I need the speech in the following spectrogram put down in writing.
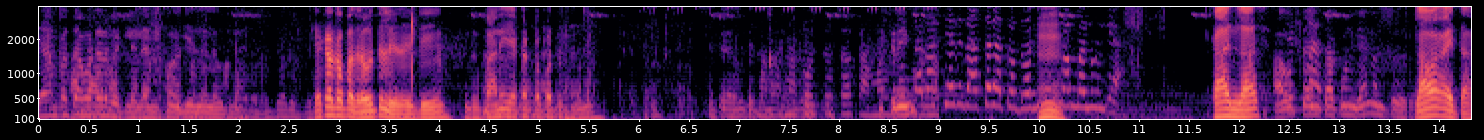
ते आमका चावटार भेटलेले आम्ही. गेलेले होते. एका टोपात राहतली ती. पाणी एका टोपातच आहे ना. जाताना तो दोन्ही एकदम बनवून घ्या काय आणलास? आऊट टाइम टाकून घ्या नंतर. लावा काय ता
